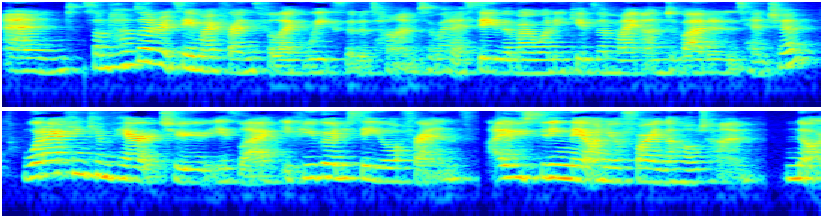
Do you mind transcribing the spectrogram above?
And sometimes I don't see my friends for like weeks at a time. So when I see them, I want to give them my undivided attention. What I can compare it to is like if you go to see your friends, are you sitting there on your phone the whole time? No,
